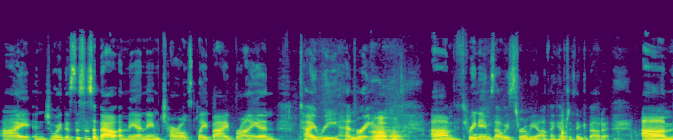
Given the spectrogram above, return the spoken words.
I enjoyed this. This is about a man named Charles, played by Brian Tyree Henry. Uh huh. Um, the three names always throw me off. I have to think about it. Um,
